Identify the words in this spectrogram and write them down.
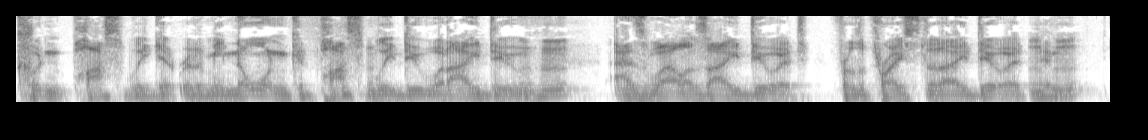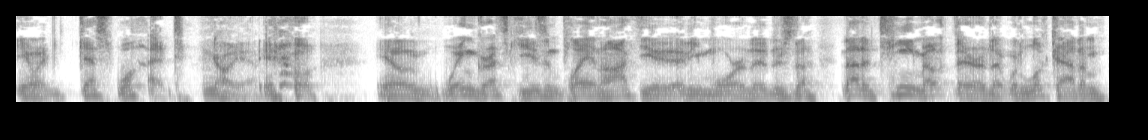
couldn't possibly get rid of me. No one could possibly mm-hmm. do what I do as well as I do it for the price that I do it. And you know, guess what? Oh, yeah. you know. You know, Wayne Gretzky isn't playing hockey anymore. There's not, not a team out there that would look at him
